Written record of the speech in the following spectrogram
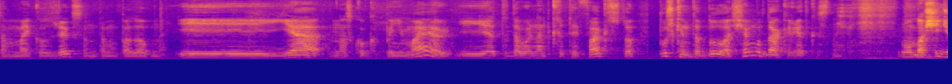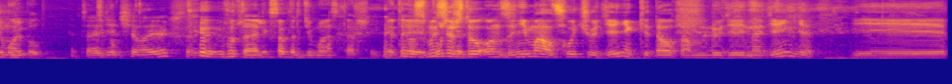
там Майкл Джексон и тому подобное. И я, насколько понимаю, и это довольно открытый факт, что Пушкин-то был вообще мудак редкостный. Он вообще Дюмой был. Это один человек, что ли? Ну да, Александр Дюма старший. Это ну, в смысле, что он занимал кучу денег, кидал там людей на деньги и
